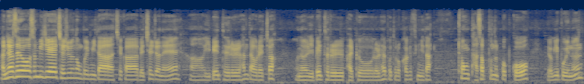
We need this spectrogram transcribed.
안녕하세요. 선비제 제주농부입니다. 제가 며칠 전에 어, 이벤트를 한다고 그랬죠. 오늘 이벤트를 발표를 해보도록 하겠습니다. 총 다섯 분을 뽑고 여기 보이는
